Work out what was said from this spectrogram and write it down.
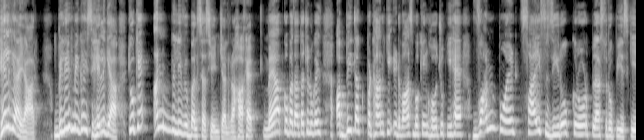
हिल गया यार। बिलीव में गाइस हिल गया क्योंकि अनबिलीवेबल सा सीन चल रहा है। मैं आपको बताता चलू गाइस अभी तक पठान की एडवांस बुकिंग हो चुकी है 1.50 करोड़ प्लस रुपीस की।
